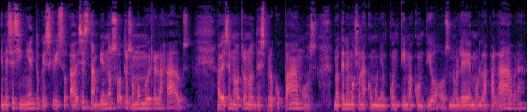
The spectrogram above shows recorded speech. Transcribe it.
en ese cimiento que es Cristo, a veces también nosotros somos muy relajados. A veces nosotros nos despreocupamos, no tenemos una comunión continua con Dios, no leemos la palabra,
